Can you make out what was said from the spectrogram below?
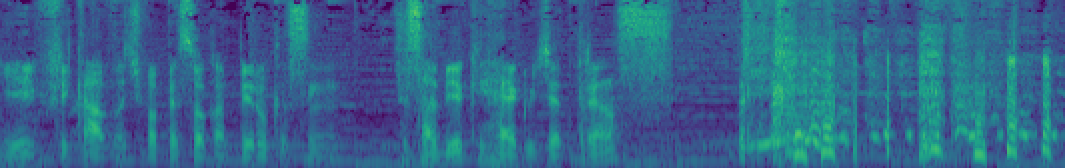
E aí ficava, tipo, a pessoa com a peruca assim. Você sabia que Hagrid é trans?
